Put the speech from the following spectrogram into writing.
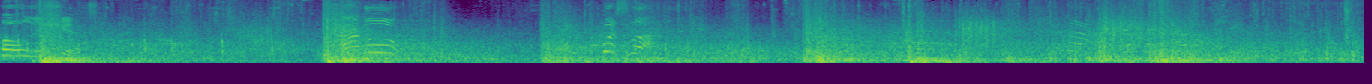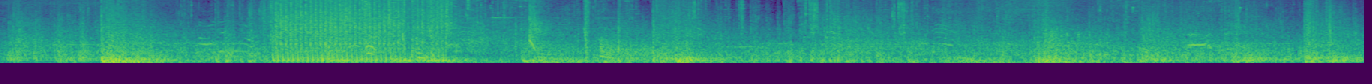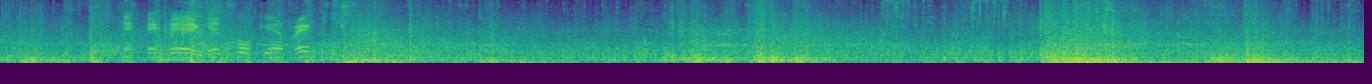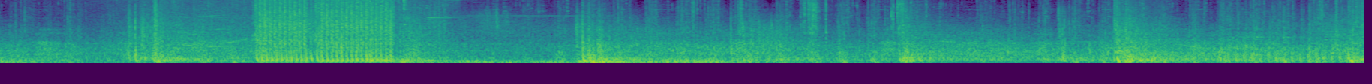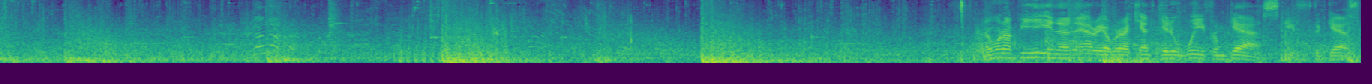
Holy shit. А ну! Пошла! To be in an area where I can't get away from gas if the gas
